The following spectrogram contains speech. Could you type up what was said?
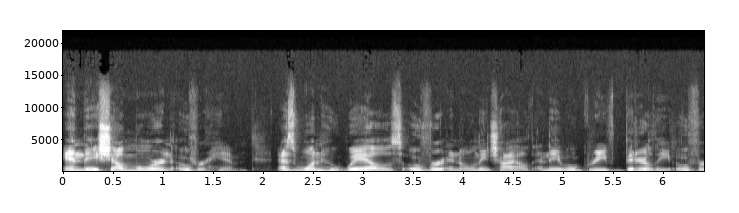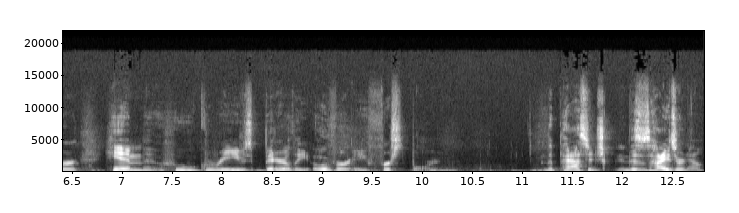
and they shall mourn over him as one who wails over an only child, and they will grieve bitterly over him who grieves bitterly over a firstborn. The passage, this is Heiser now.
